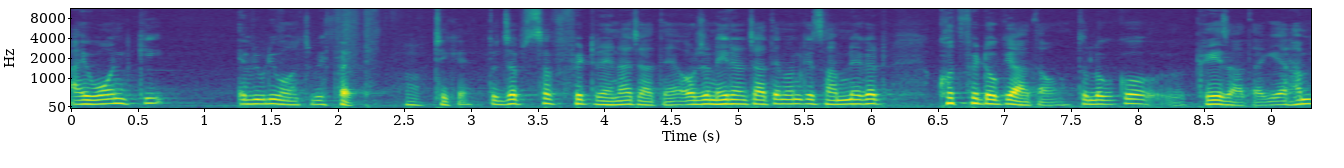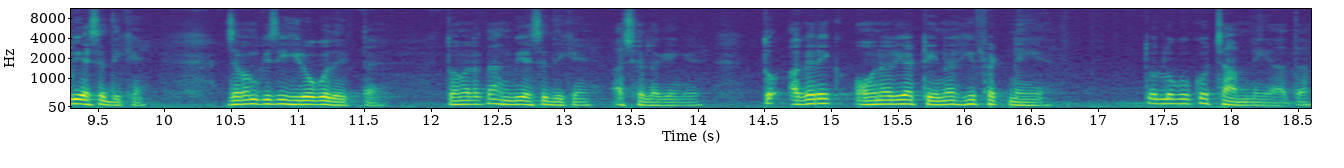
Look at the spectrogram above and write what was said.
आई वॉन्ट कि everybody wants to be fit ठीक है? तो जब सब फिट रहना चाहते हैं और जो नहीं रहना चाहते मैं उनके सामने अगर खुद फिट होके आता हूँ तो लोगों को क्रेज़ आता है कि यार हम भी ऐसे दिखें। जब हम किसी हीरो को देखते हैं तो हमें लगता है हम भी ऐसे दिखें अच्छे लगेंगे। तो अगर एक ऑनर या ट्रेनर ही फिट नहीं है तो लोगों को चाम नहीं आता।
